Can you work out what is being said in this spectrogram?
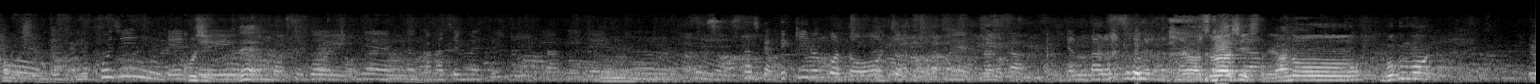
かもしれない。個人で。って個人いうでねのもすごいねなんか初めて聞いたので、確かにできることをちょっとねなんかやったらそうだいやな素晴らしいですね。あのー僕もえ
